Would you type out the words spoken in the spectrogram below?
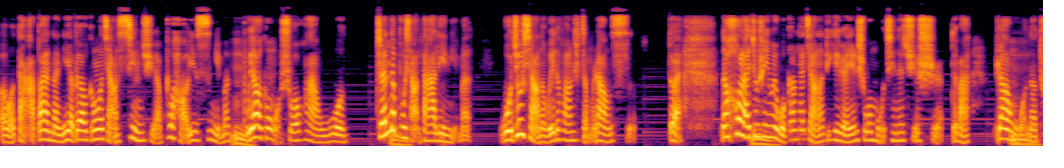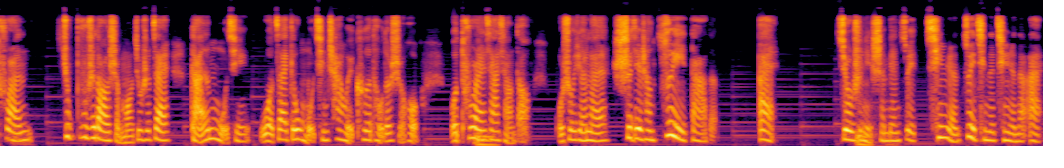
呃，我打扮的，你也不要跟我讲兴趣，不好意思，你们不要跟我说话，我真的不想搭理你们。我就想的唯一的方式怎么让我死。对，那后来就是因为我刚才讲的第一个原因是我母亲的去世，对吧？让我呢突然就不知道什么，就是在感恩母亲，我在给我母亲忏悔磕头的时候，我突然一下想到，我说原来世界上最大的爱就是你身边最亲人、最亲的亲人的爱，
